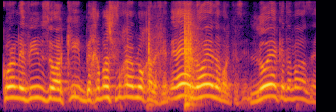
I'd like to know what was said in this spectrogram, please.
כל הנביאים זועקים, בחמאה שפוכה הם לא חליכם. אין, לא יהיה דבר כזה, לא יהיה כדבר הזה.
